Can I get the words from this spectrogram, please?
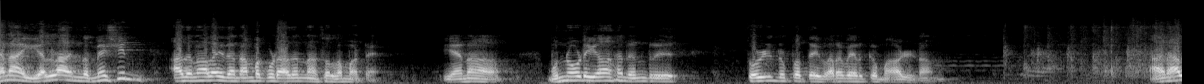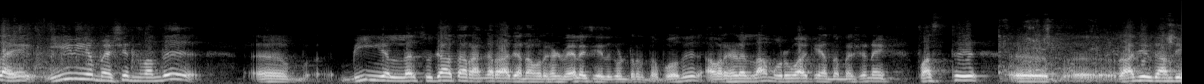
ஏன்னா எல்லாம் இந்த மெஷின் அதனால இதை நம்பக்கூடாதுன்னு நான் சொல்ல மாட்டேன். ஏன்னா முன்னோடியாக நின்று தொழில்நுட்பத்தை வரவேற்கும் ஆள் நாம். அதனால இவிஎம் மெஷின் வந்து பிஎல்ல சுஜாதா ரங்கராஜன் அவர்கள் வேலை செய்து கொண்டிருந்த போது அவர்கள் எல்லாம் உருவாக்கி அந்த மிஷனை ஃபர்ஸ்ட் ராஜீவ்காந்தி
